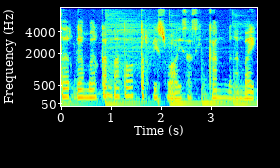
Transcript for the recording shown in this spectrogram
tergambarkan atau tervisualisasikan dengan baik.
